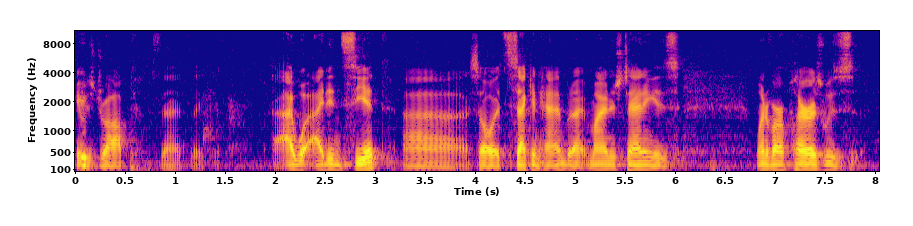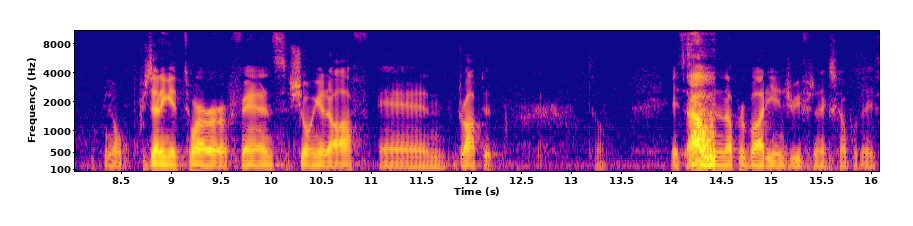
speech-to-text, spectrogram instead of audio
it was dropped. That like, I, didn't see it, uh, so it's secondhand, but I, my understanding is one of our players was, you know, presenting it to our fans, showing it off, and dropped it. So It's out with an upper body injury for the next couple of days.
